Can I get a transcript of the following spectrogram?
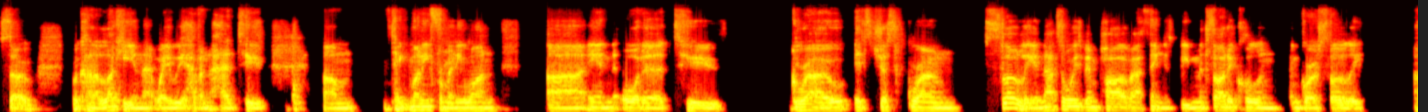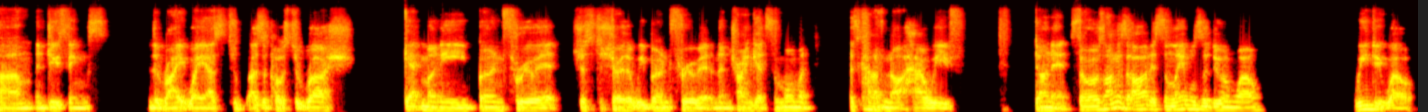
So we're kind of lucky in that way. We haven't had to um, take money from anyone uh, in order to grow. It's just grown slowly. And that's always been part of our thing is be methodical and, and grow slowly um, and do things the right way as to, as opposed to rush get money, burn through it just to show that we burned through it and then try and get some more money. It's kind of not how we've done it. So as long as artists and labels are doing well, we do well.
